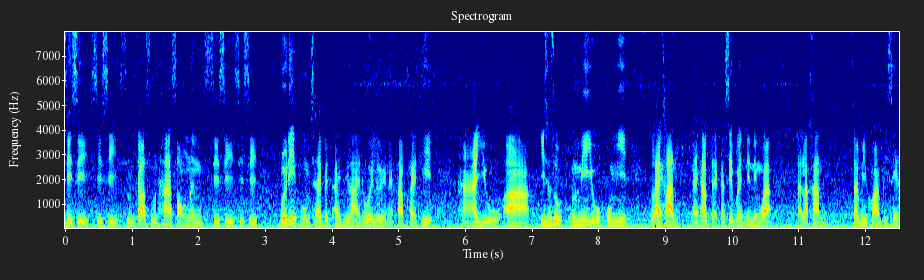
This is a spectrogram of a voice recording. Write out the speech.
4444 090 521 4444 เบอร์นี้ผมใช้เป็น ID Line ด้วยเลยนะครับ ใครที่หาอยู่อ่า Isuzu รุ่นนี้อยู่ผมมีหลายคันนะครับ แต่กระซิบไว้นิดนึงว่าแต่ละคันจะมีความพิเศษ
